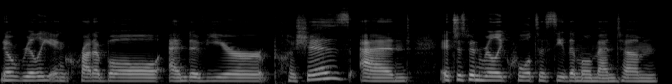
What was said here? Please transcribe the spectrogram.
you know really incredible end of year pushes and it's just been really cool to see the momentum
